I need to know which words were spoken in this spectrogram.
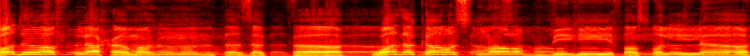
قد أفلح من تزكى وذكر اسم ربه فصلى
